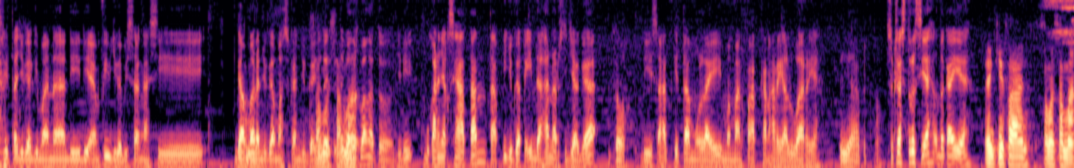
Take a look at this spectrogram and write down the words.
cerita juga gimana di di MV juga bisa ngasih gambaran juga masukan juga. Sama, itu, sama. itu bagus banget tuh. Jadi bukan hanya kesehatan tapi juga keindahan harus dijaga betul. di saat kita mulai memanfaatkan area luar ya. Iya betul. Sukses terus ya untuk Ai ya. Thank you Van. Sama-sama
